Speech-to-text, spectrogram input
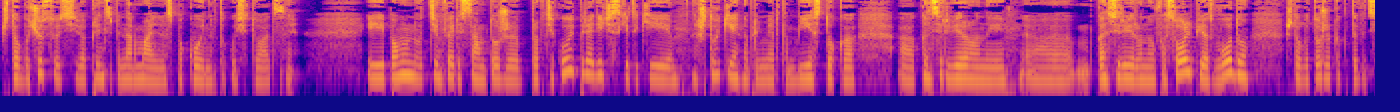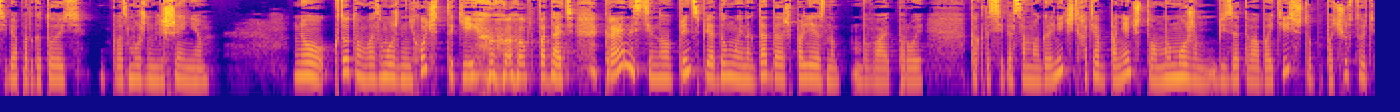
чтобы чувствовать себя, в принципе, нормально, спокойно в такой ситуации. И, по-моему, вот Тим Феррис сам тоже практикует периодически такие штуки. Например, там ест только а, консервированный, а, консервированную фасоль, пьет воду, чтобы тоже как-то вот себя подготовить к возможным лишениям. Ну, кто-то, возможно, не хочет такие впадать крайности, но, в принципе, я думаю, иногда даже полезно бывает порой как-то себя самоограничить, хотя бы понять, что мы можем без этого обойтись, чтобы почувствовать,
